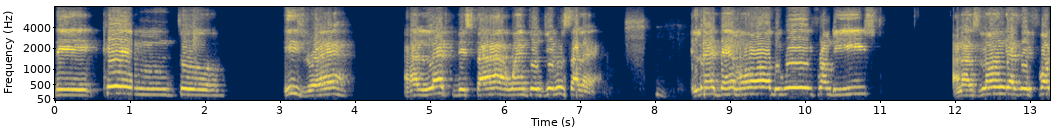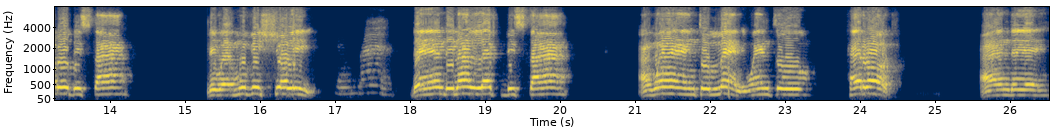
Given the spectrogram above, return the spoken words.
they came to Israel and left the star, went to Jerusalem. Led them all the way from the east, and as long as they followed the star, they were moving surely. Amen. Then they now left the star and went to men, went to Herod, and uh,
